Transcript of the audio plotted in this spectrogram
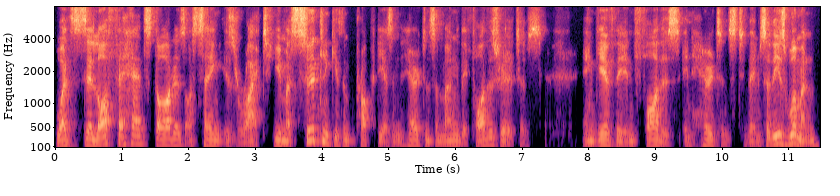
What Zelophehad's daughters are saying is right. You must certainly give them property as an inheritance among their father's relatives and give their father's inheritance to them. So these women,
